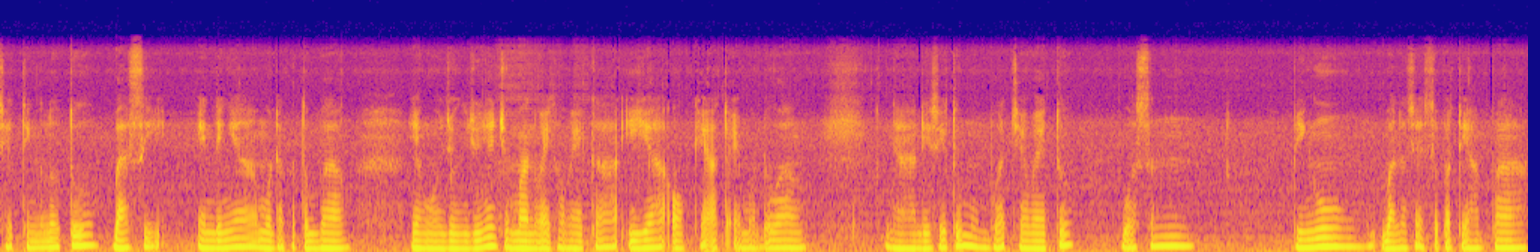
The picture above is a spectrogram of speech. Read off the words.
chatting lu tuh basi. Endingnya mudah ketebak. Yang ujung-ujungnya cuman WKWK iya oke okay, atau emot doang. Nah di situ membuat cewek itu bosen bingung balasnya seperti apa.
